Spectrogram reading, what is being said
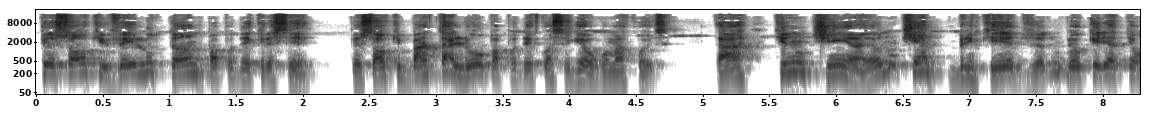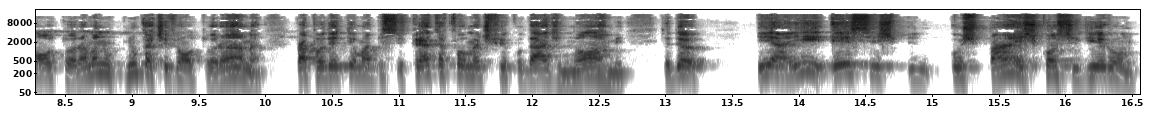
pessoal que veio lutando para poder crescer. pessoal que batalhou para poder conseguir alguma coisa, tá? Que não tinha, eu não tinha brinquedos, eu, eu queria ter um autorama, nunca tive um autorama, para poder ter uma bicicleta foi uma dificuldade enorme, entendeu? E aí esses, os pais conseguiram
